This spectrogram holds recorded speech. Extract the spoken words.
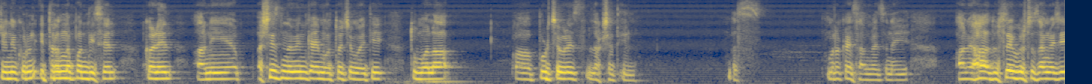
जेणेकरून इतरांना पण दिसेल कळेल आणि अशीच नवीन काही महत्त्वाची माहिती तुम्हाला पुढच्या वेळेस लक्षात येईल. बस. मला काही सांगायचं नाही आणि हा दुसरी गोष्ट सांगायची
